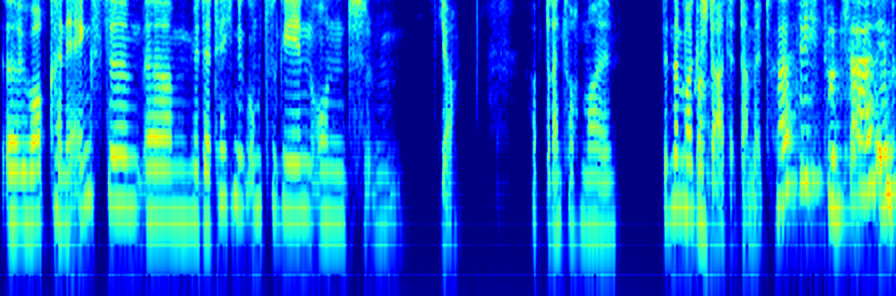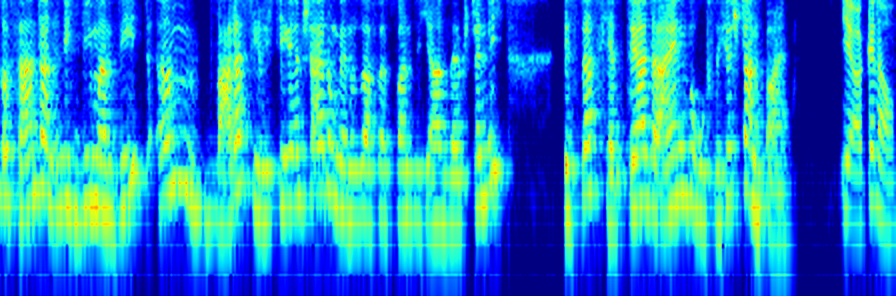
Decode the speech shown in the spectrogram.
äh, überhaupt keine Ängste, äh, mit der Technik umzugehen und ähm, ja, habe da einfach mal bin dann mal gestartet damit. Hört sich total interessant an. Und wie man sieht, ähm, war das die richtige Entscheidung, wenn du sagst, seit 20 Jahren selbstständig, ist das jetzt ja dein berufliches Standbein. Ja, genau.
